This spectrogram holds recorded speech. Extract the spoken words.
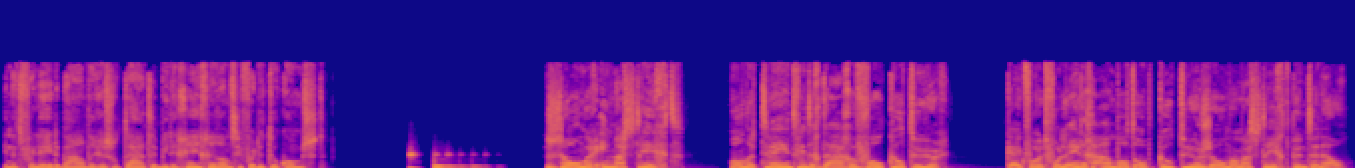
In het verleden behaalde resultaten bieden geen garantie voor de toekomst. Zomer in Maastricht. 122 dagen vol cultuur. Kijk voor het volledige aanbod op cultuurzomermaastricht.nl.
